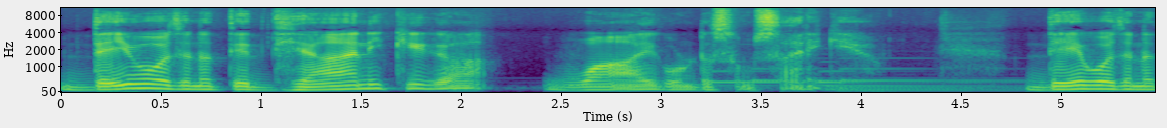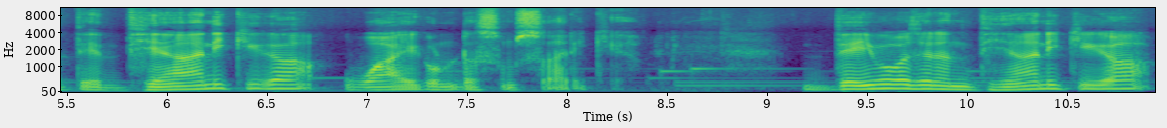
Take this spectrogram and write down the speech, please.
ദൈവവചനത്തെ ധ്യാനിക്കുക വായ കൊണ്ട് സംസാരിക്കുക. ദൈവവചനത്തെ ധ്യാനിക്കുക വായ കൊണ്ട് സംസാരിക്കുക. ദൈവവചനം ധ്യാനിക്കുക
